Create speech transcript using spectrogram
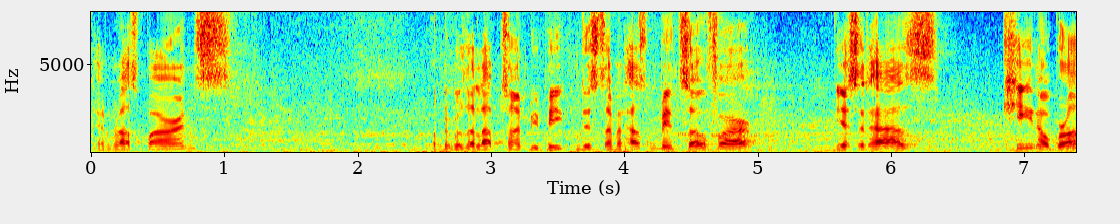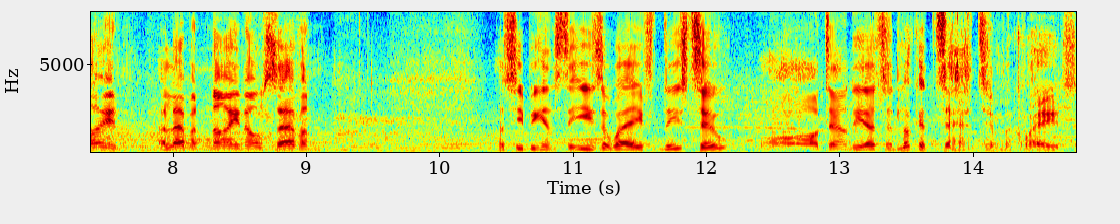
Then Ross Barnes. Wonder will the lap time be beaten this time? It hasn't been so far. Yes, it has. Cian O'Brien, 11.907 as he begins to ease away from these two. Oh, down the outside. Look at that, Tim McQuaid.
